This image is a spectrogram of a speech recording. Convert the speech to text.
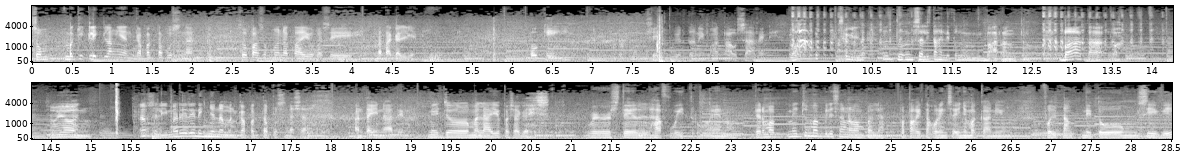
So, magkiklik lang yan kapag tapos na. So, pasok muna tayo kasi matagal yan. Okay. Kasi weirdo na yung mga tao sa akin eh. Sabi nila, ano to? Ang salitahan nitong batang to. Bata? Wow. So yun. Actually, maririnig nyo naman kapag tapos na siya. Antayin natin. Medyo malayo pa siya guys. We're still halfway through. Ayan o. Pero ma medyo mabilis lang naman pala. Papakita ko rin sa inyo magkano yung full tank nitong Civic.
